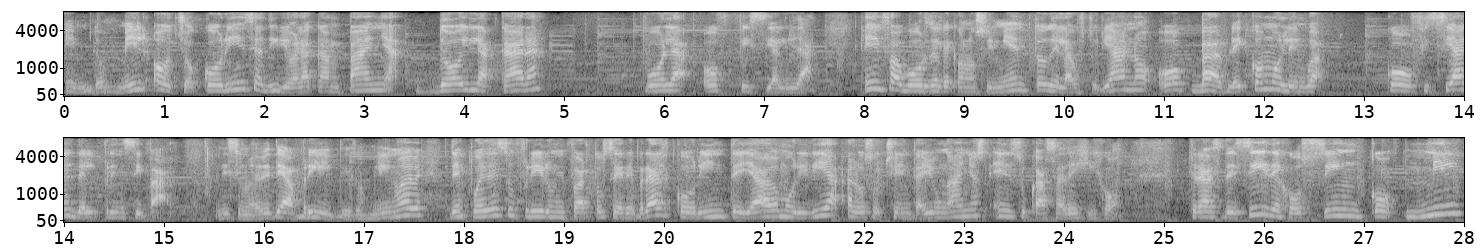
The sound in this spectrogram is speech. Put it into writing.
en 2008, Corín se adhirió a la campaña Doy la cara por la oficialidad en favor del reconocimiento del asturiano o bable como lengua cooficial del Principado. El 19 de abril de 2009, después de sufrir un infarto cerebral, Corín Tellado moriría a los 81 años en su casa de Gijón. Tras de sí dejó 5.000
